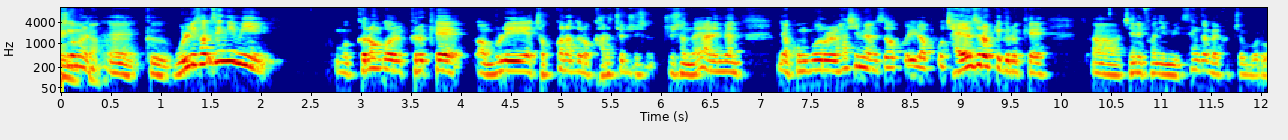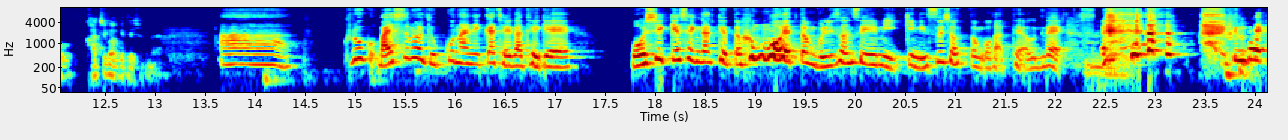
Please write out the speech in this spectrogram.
지금은 그러니까. 예, 그 물리 선생님이 뭐 그런 걸 그렇게 어, 물리에 접근하도록 가르쳐 주셨, 주셨나요? 아니면 그냥 공부를 하시면서 끌렸고 자연스럽게 그렇게 어, 제니퍼 님이 생각을 그쪽으로 가져가게 되셨나요? 아 그리고 말씀을 듣고 나니까 제가 되게 멋있게 생각했던 흠모했던 물리 선생님이 있긴 있으셨던 것 같아요. 근데 음. 근데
